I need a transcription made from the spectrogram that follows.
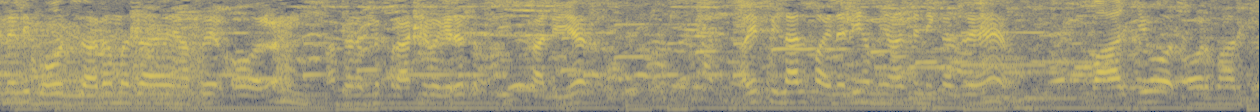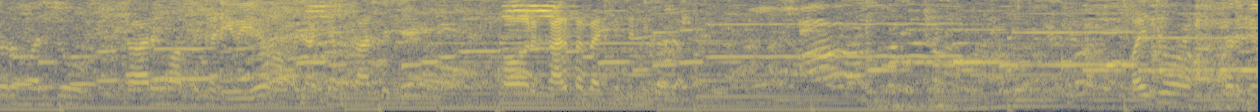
फाइनली बहुत ज़्यादा मज़ा आया यहाँ पे और अगर हमने पराठे वगैरह सब चीज़ खा ली है। अभी फ़िलहाल फाइनली हम यहाँ से निकल रहे हैं बाहर की ओर और बाहर की ओर हमारी जो कार है वहाँ पे खड़ी हुई है। वहाँ पे जाके हम कार लेते हैं और कार पर बैठ के फिर निकल जाते हैं। भाई, जो अंदर के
